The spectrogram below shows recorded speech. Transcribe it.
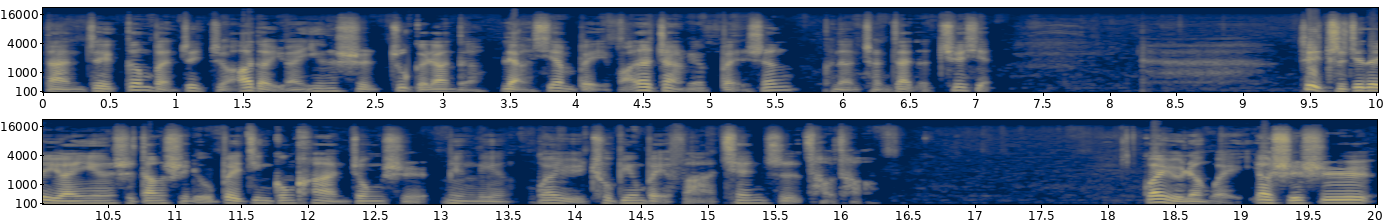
但最根本、最主要的原因是诸葛亮的两线北伐的战略本身可能存在的缺陷。最直接的原因是，当时刘备进攻汉中时，命令关羽出兵北伐，牵制曹操。关羽认为要实施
